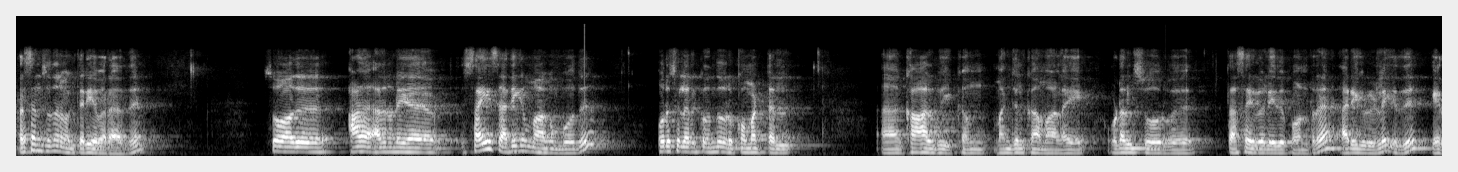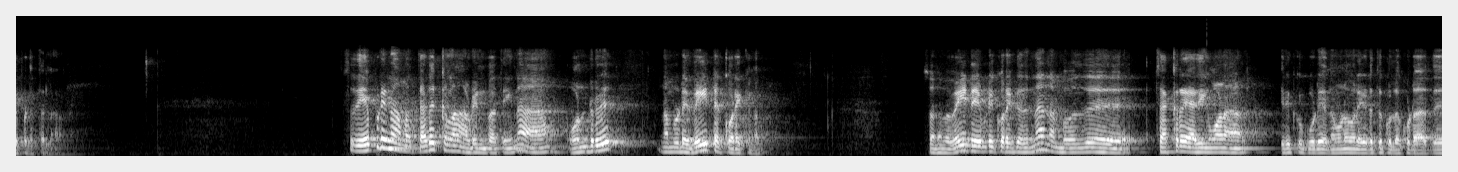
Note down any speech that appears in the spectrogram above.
ப்ரெசன்ஸ் வந்து நமக்கு தெரிய வராது. ஸோ அது அதனுடைய சைஸ் அதிகமாகும்போது ஒரு சிலருக்கு வந்து ஒரு குமட்டல் கால் வீக்கம் மஞ்சள் காமாலை உடல் சோர்வு தசைவலி இது போன்ற அறிகுறிகளை இது ஏற்படுத்தலாம். ஸோ இதை எப்படி நாம் தடுக்கலாம் அப்படின்னு பார்த்தீங்கன்னா ஒன்று நம்மளுடைய வெயிட்டை குறைக்கணும். ஸோ நம்ம வெயிட்டை எப்படி குறைக்கிறதுனா நம்ம வந்து சர்க்கரை அதிகமான இருக்கக்கூடிய அந்த உணவுகளை எடுத்துக்கொள்ளக்கூடாது.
